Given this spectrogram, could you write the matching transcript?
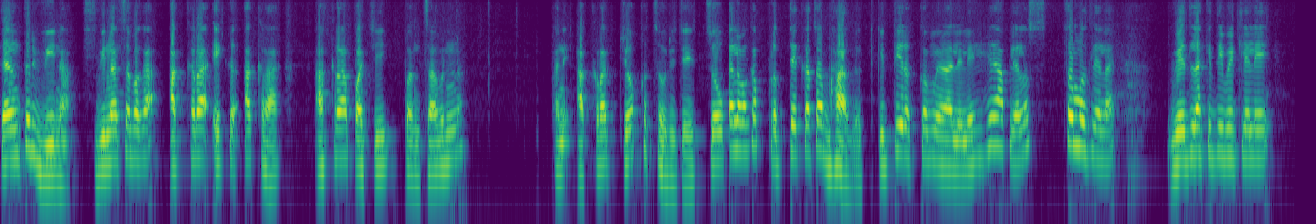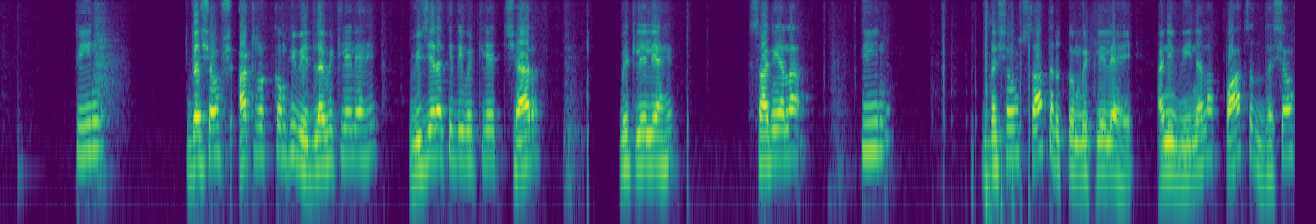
त्यानंतर विना विनाचं बघा अकरा एक अकरा अकरा पाची पंचावन्न आणि अकरा चौक चौरेचाळीस चौकाला बघा प्रत्येकाचा भाग किती रक्कम मिळालेली आहे हे आपल्याला समजलेलं आहे. वेदला किती भेटलेले? तीन दशांश आठ रक्कम ही वेदला भेटलेली आहे. विजेला किती भेटली? आहे चार भेटलेली आहे. सानियाला तीन दशांश सात रक्कम भेटलेली आहे आणि विनाला पाच दशांश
